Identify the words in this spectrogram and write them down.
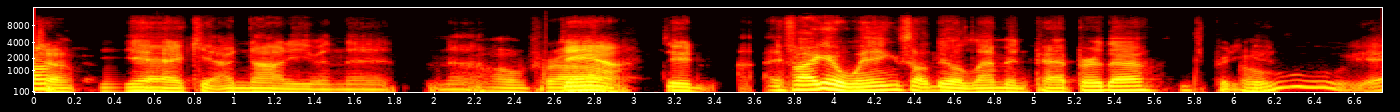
Ketchup. Yeah, I can't not even that. No. Oh, bro. Damn. Dude, if I get wings, I'll do a lemon pepper though. It's pretty good. Ooh, yeah,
